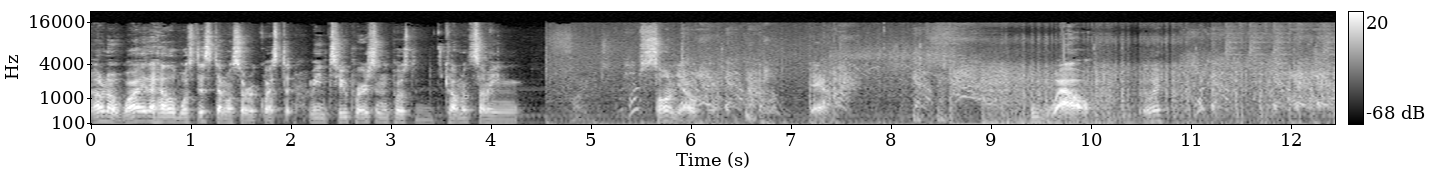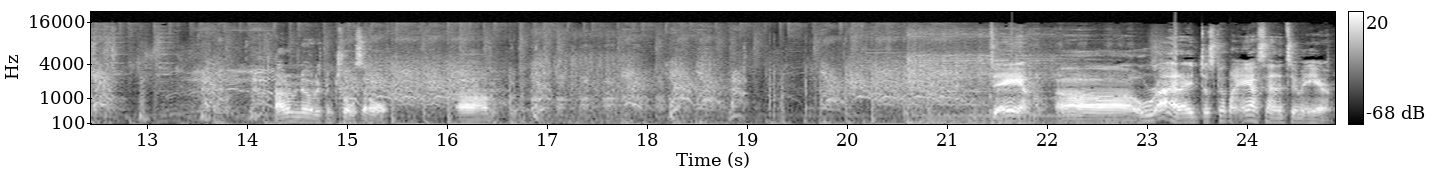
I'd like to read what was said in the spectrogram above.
I don't know, why the hell was this demo so requested? I mean, two person posted comments, I mean... Sonya, okay. Damn. Ooh, wow. Really? I don't know the controls at all. Um... Damn. Uh, alright, I just got my ass handed to me here.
